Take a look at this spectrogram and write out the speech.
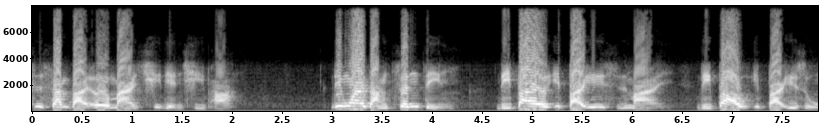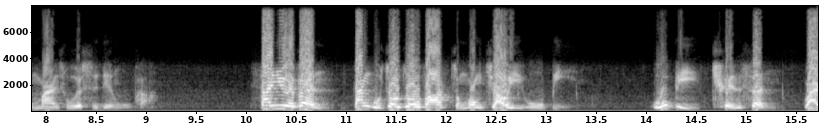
四三百二卖，七点七趴。另外一档真顶，礼拜二一百一十买。礼拜五一百一十五卖出了四点五趴。三月份单股周周发总共交易五笔，五笔全胜完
